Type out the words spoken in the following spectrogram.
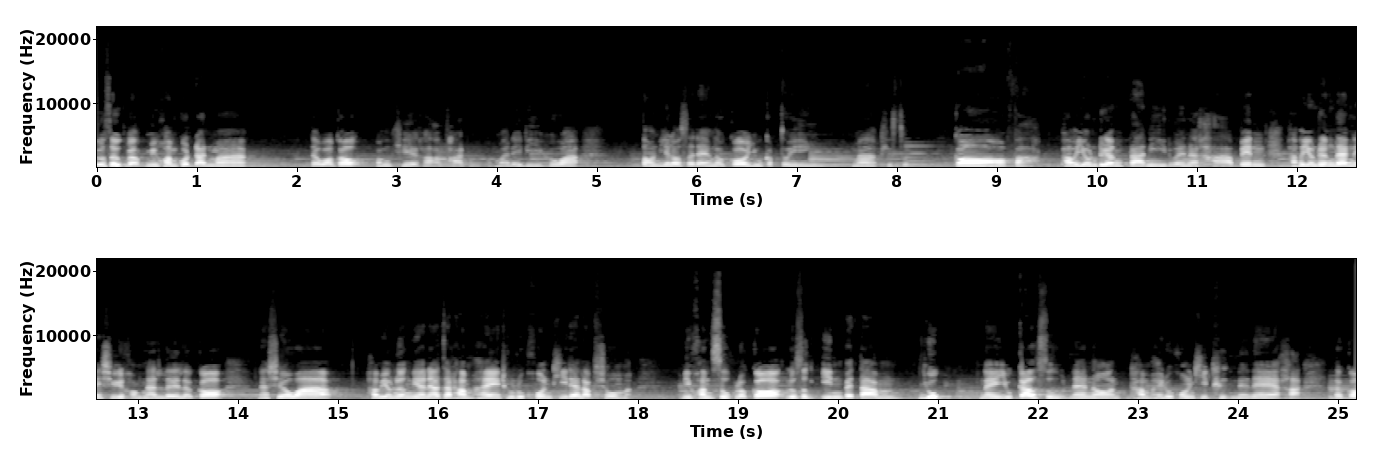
รู้สึกแบบมีความกดดันมาก แต่ว่าก็โอเคค่ะผ่านออกมาได้ดี เพราะว่าตอนที่เราแสดงเราก็อยู่กับตัวเองมากที่สุด ก็ฝาก ภาพยนตร์เรื่องปราณีด้วยนะคะ เป็นภาพยนตร์เรื่องแรกในชีวิตของนัทเลย แล้วก็นัทเชื่อว่าภาพยนตร์เรื่องนี้เนี่ยจะทำให้ทุกๆคนที่ได้รับชมมีความสุขแล้วก็รู้สึกอินไปตามยุคในยุค 90 แน่นอนทำให้ทุกคนคิดถึงแน่ๆค่ะ แล้วก็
